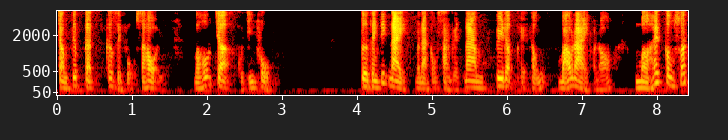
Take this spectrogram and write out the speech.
trong tiếp cận các dịch vụ xã hội và hỗ trợ của chính phủ. Từ thành tích này mà Đảng Cộng sản Việt Nam huy động hệ thống báo đài của nó mở hết công suất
